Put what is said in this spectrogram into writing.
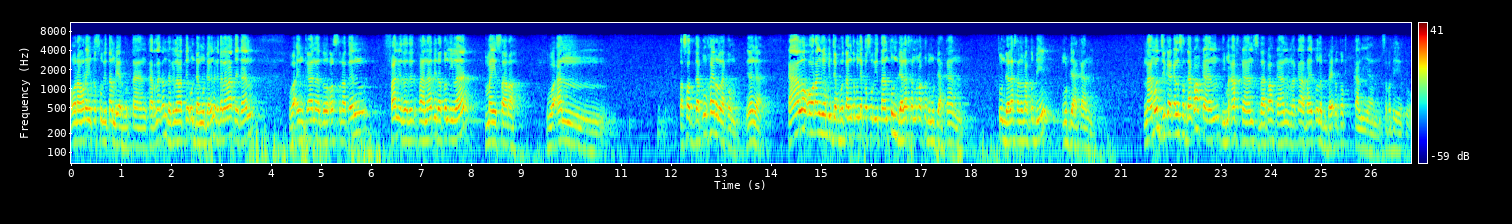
Orang-orang yang kesulitan bayar hutang. Karena kan sudah lewati undang-undangnya kita lewati kan. Wa in kana dzu usratin fanadiratun ila maisarah. Wa an tasaddaqu khairul lakum. Ya enggak? Kalau orang yang pinjam hutang itu punya kesulitan, tundalah sampai waktu dimudahkan. Tundalah sampai waktu dimudahkan. Namun jika kalian sedekahkan, dimaafkan, sedekahkan, maka apa itu lebih baik untuk kalian, seperti itu.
